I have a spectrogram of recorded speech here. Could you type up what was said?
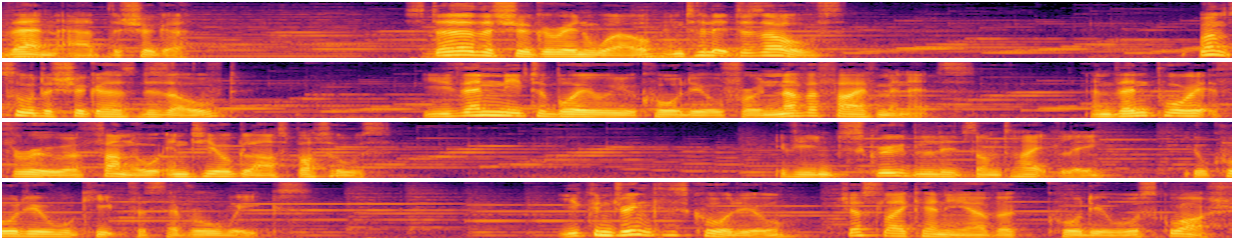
Then add the sugar. Stir the sugar in well until it dissolves. Once all the sugar has dissolved, you then need to boil your cordial for another 5 minutes, and then pour it through a funnel into your glass bottles. If you screw the lids on tightly, your cordial will keep for several weeks. You can drink this cordial just like any other cordial or squash.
